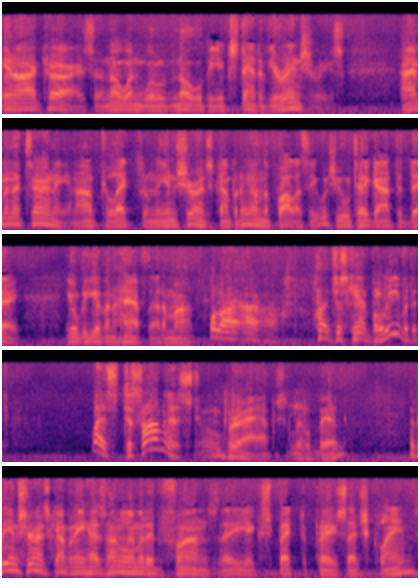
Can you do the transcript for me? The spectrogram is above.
in our car so no one will know the extent of your injuries. I'm an attorney, and I'll collect from the insurance company on the policy which you'll take out today. You'll be given half that amount. well, I, I, I just can't believe it. it. well, it's dishonest. Oh, Perhaps, a little bit. But the insurance company has unlimited funds. They expect to pay such claims.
